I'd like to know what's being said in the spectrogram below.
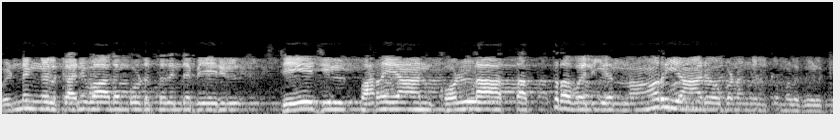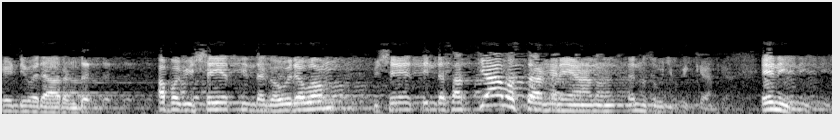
പെണ്ണുങ്ങൾക്ക് അനുവാദം കൊടുത്തതിന്റെ പേരിൽ സ്റ്റേജിൽ പറയാൻ കൊള്ളാത്തത്ര വലിയ നാറി ആരോപണങ്ങൾക്ക് നമ്മൾ കേൾക്കേണ്ടി വരാറുണ്ട്. അപ്പൊ വിഷയത്തിന്റെ ഗൗരവം വിഷയത്തിന്റെ സത്യാവസ്ഥ അങ്ങനെയാണ് എന്ന് സൂചിപ്പിക്കാൻ ഇനി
